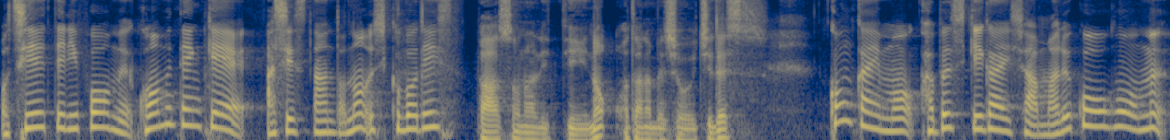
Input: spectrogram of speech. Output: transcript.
教えてリフォーム工務店経営アシスタントの牛久保ですパーソナリティの渡辺翔一です。今回も株式会社マルコーホーム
